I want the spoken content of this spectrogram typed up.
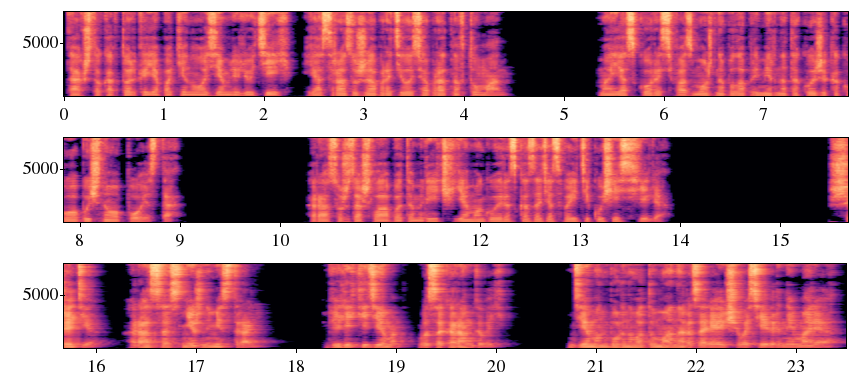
Так что как только я покинула земли людей, я сразу же обратилась обратно в туман. Моя скорость, возможно, была примерно такой же, как у обычного поезда. Раз уж зашла об этом речь, я могу и рассказать о своей текущей силе. Шети. Раса Снежный Мистраль. Великий демон, высокоранговый. Демон бурного тумана, разоряющего северные моря.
